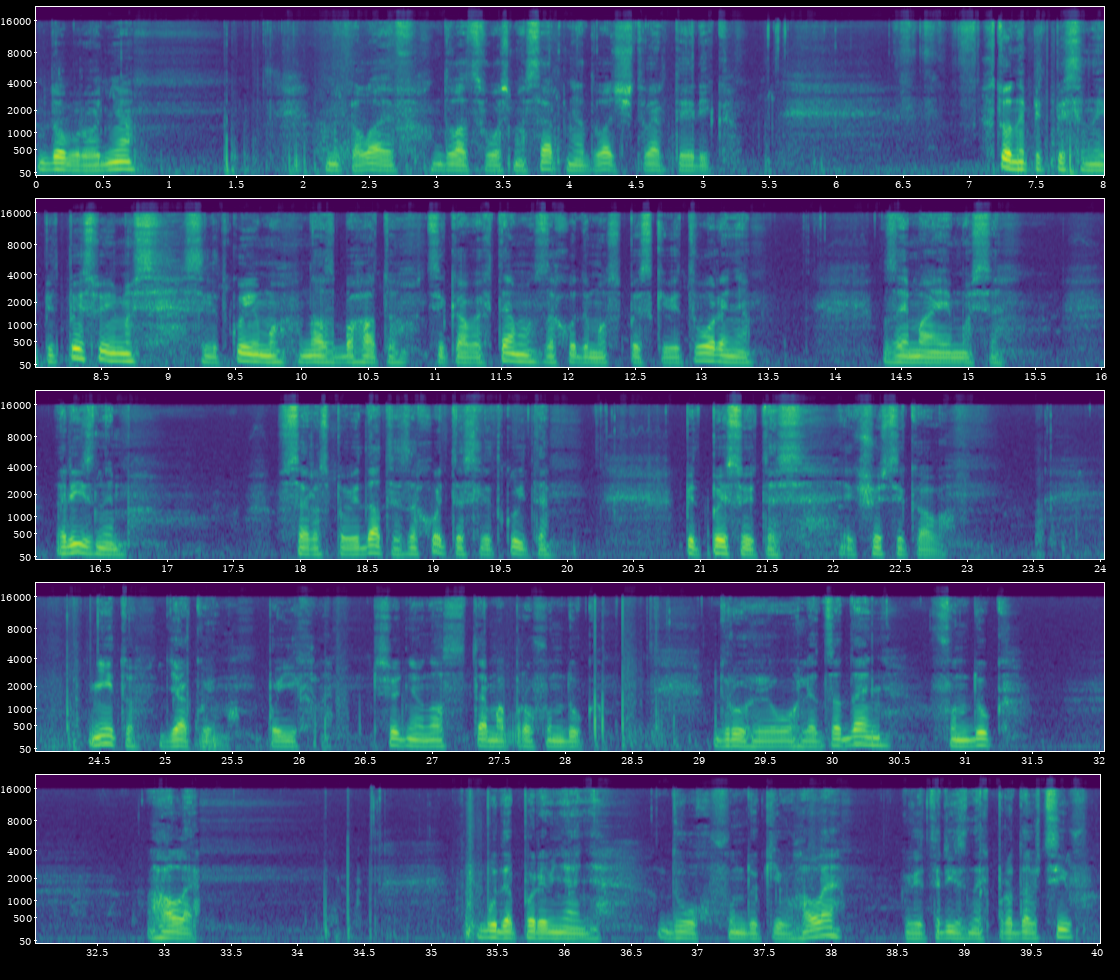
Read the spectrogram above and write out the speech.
Доброго дня. Миколаїв, 28 серпня, 24 рік. Хто не підписаний, підписуємось, слідкуємо. У нас багато цікавих тем. Заходимо в списки відтворення, займаємося різним. Все розповідати. Заходьте, слідкуйте, підписуйтесь, якщо цікаво. Ні, то дякуємо. Поїхали. Сьогодні у нас тема про фундук. Другий огляд за день. Фундук Гале. Буде порівняння двох фундуків Гале від різних продавців.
